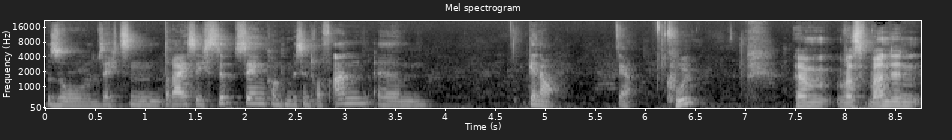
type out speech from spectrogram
so 16.30 17, kommt ein bisschen drauf an. Ähm, genau, ja. Cool. Ähm, was waren denn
